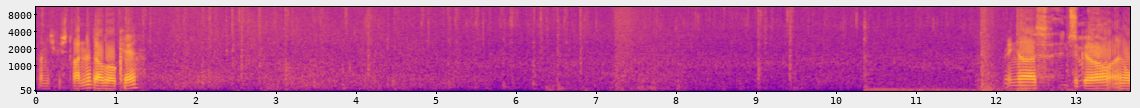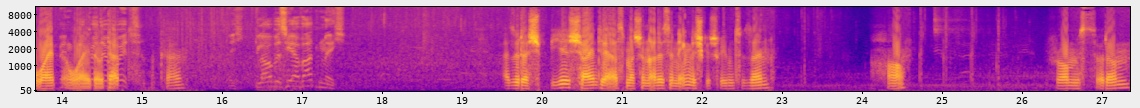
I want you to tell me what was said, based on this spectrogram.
Zwar nicht gestrandet, aber okay. Bring us Äh, to go and wipe away the debt. Okay. Ich glaube, sie erwarten mich. Also das Spiel scheint ja erstmal schon alles in Englisch geschrieben zu sein. Aha. From Sodom.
